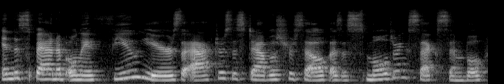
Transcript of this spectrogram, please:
In the span of only a few years, the actress established herself as a smoldering sex symbol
